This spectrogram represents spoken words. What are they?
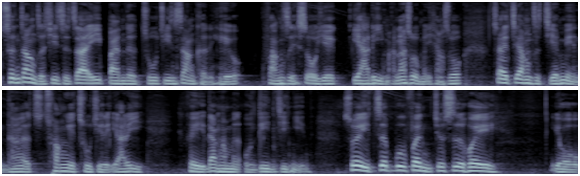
身障者其实，在一般的租金上可能也有房子也受一些压力嘛。那时候我们想说，在这样子减免他的创业初期的压力，可以让他们稳定经营。所以这部分就是会有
